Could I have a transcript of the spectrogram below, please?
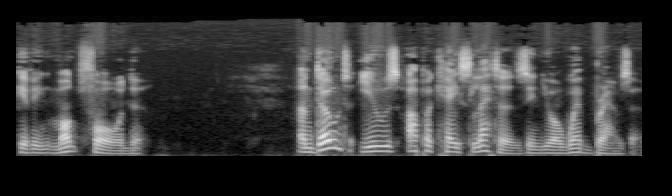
giving Montford. And don't use uppercase letters in your web browser.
